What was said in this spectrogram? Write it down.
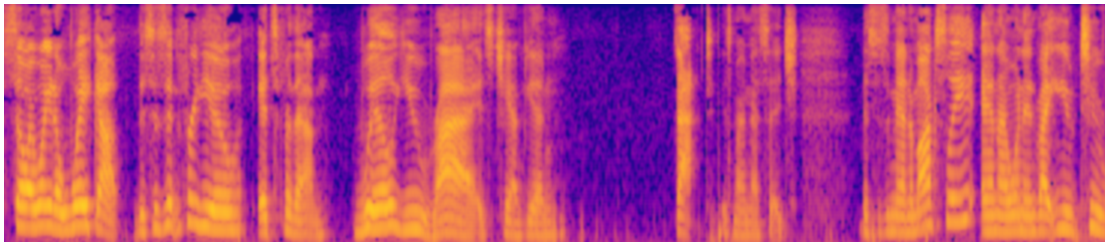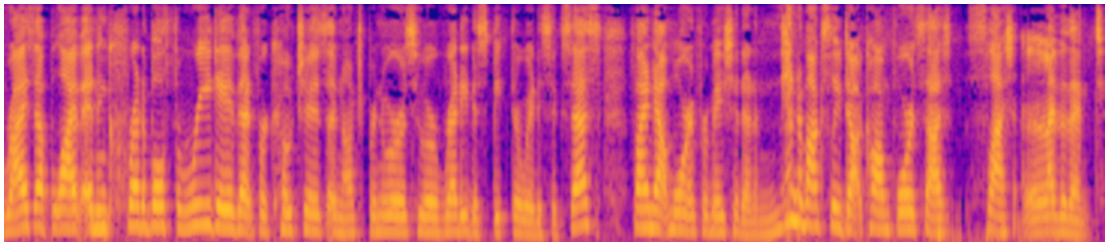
So I want you to wake up. This isn't for you, it's for them. Will you rise, champion? That is my message. This is Amanda Moxley, and I want to invite you to Rise Up Live, an incredible three day event for coaches and entrepreneurs who are ready to speak their way to success. Find out more information at amandamoxley.com forward slash, slash live event.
